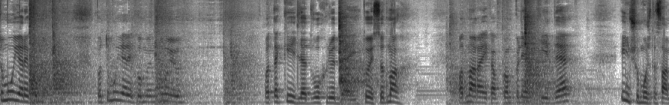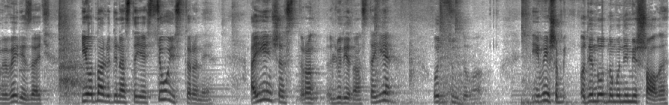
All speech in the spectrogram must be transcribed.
Тому я рекомендую, тому я рекомендую отакий для двох людей. Тобто одна, одна рейка в комплекті йде, іншу можете самі вирізати. І одна людина стає з цієї сторони, а інша людина стає отсюди. І ви, щоб один одному не мішали,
